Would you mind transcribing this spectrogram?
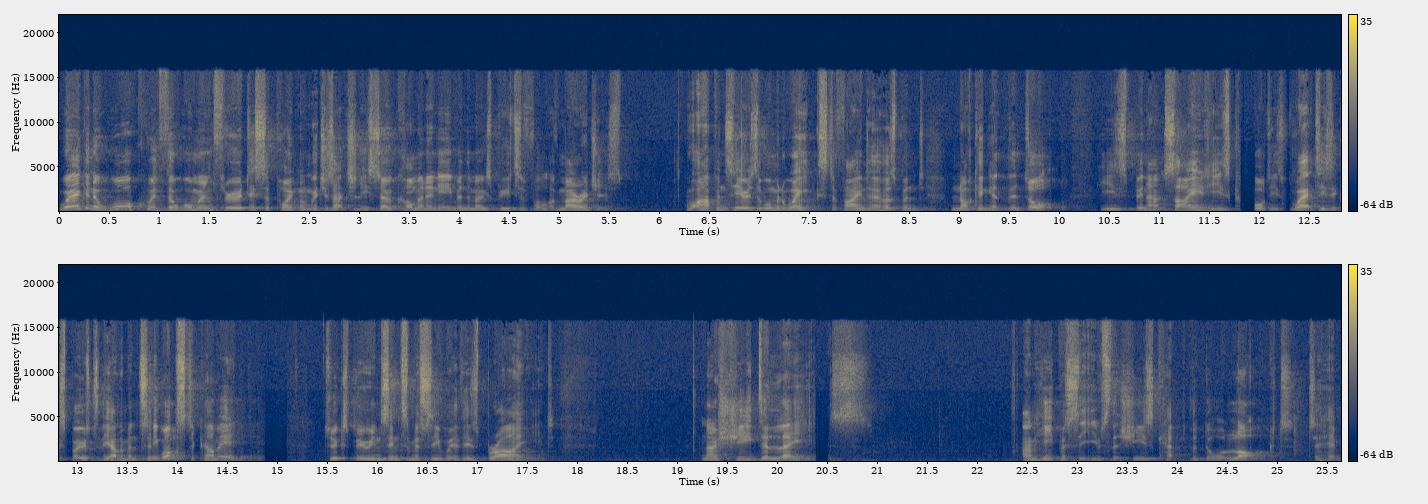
we're going to walk with the woman through a disappointment which is actually so common in even the most beautiful of marriages. What happens here is the woman wakes to find her husband knocking at the door. He's been outside, he's cold, he's wet, he's exposed to the elements, and he wants to come in to experience intimacy with his bride. Now she delays and he perceives that she's kept the door locked to him.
